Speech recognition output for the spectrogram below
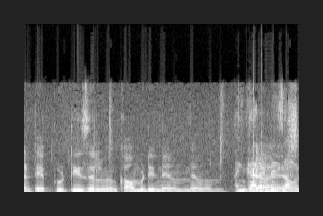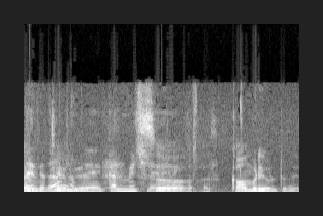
అంటే ఎప్పుడు టీజర్లు మేము కామెడీ నేను మేము. సో కామెడీ ఉంటుంది.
